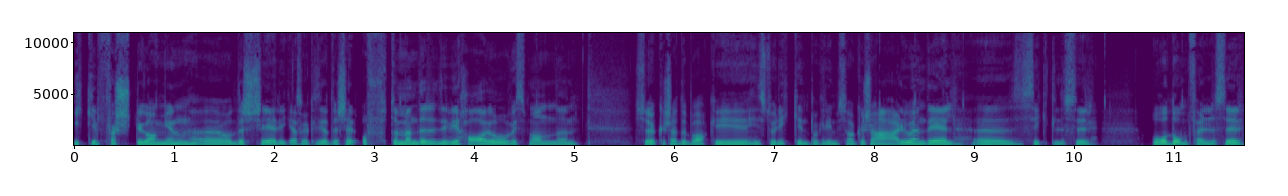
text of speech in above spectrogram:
ikke første gangen, og det skjer ikke Jeg skal ikke si at det skjer ofte, men det, vi har jo, hvis man søker seg tilbake i historikken på krimsaker, så er det jo en del siktelser og domfellelser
